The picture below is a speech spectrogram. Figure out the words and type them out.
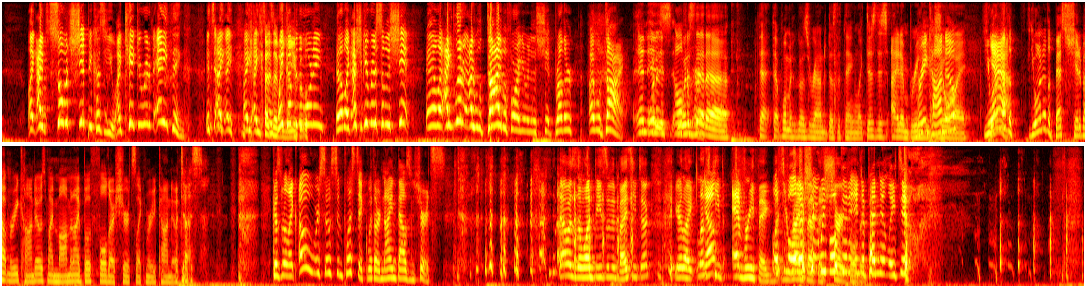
Like I have so much shit because of you. I can't get rid of anything. It's I I I, I, I of wake up in the morning and I'm like, I should get rid of some of this shit. And I'm like, I literally I will die before I get rid of this shit, brother. I will die. And, What and is it's all what from is her. that? Uh, that that woman who goes around and does the thing. Like, does this item bring Marie you Kondo? joy? You Yeah. want to know the you want to know the best shit about Marie Kondo is my mom and I both fold our shirts like Marie Kondo does. Because we're like, oh, we're so simplistic with our nine thousand shirts. That was the one piece of advice you took. You're like, let's Yep. keep everything. Let's fold right our shirt. We both did it independently too.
